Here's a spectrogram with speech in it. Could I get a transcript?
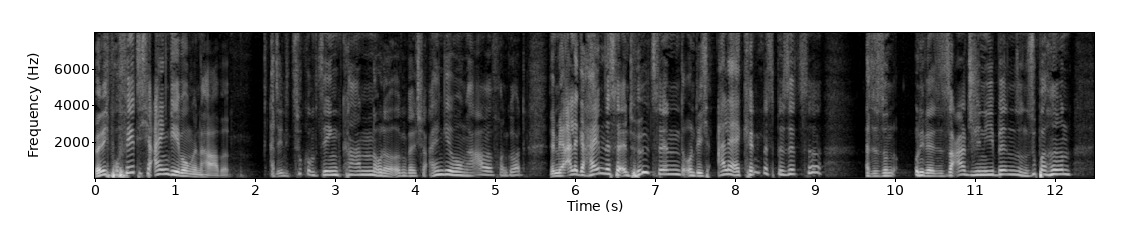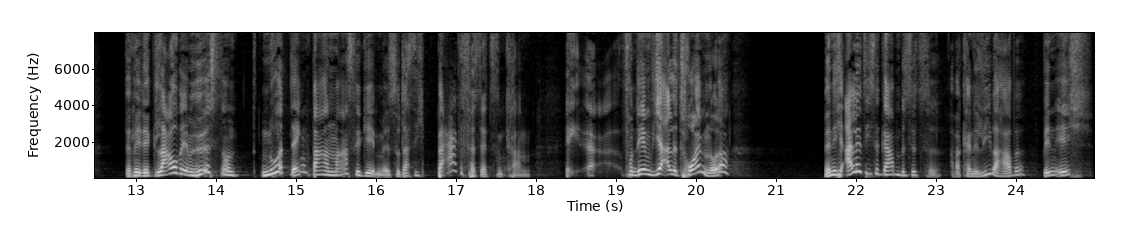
Wenn ich prophetische Eingebungen habe, also in die Zukunft sehen kann oder irgendwelche Eingebungen habe von Gott, wenn mir alle Geheimnisse enthüllt sind und ich alle Erkenntnis besitze, also so ein Universalgenie bin, so ein Superhirn, wenn mir der Glaube im höchsten und nur denkbaren Maß gegeben ist, sodass ich Berge versetzen kann, hey, äh, von dem wir alle träumen, oder? Wenn ich alle diese Gaben besitze, aber keine Liebe habe, bin ich,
